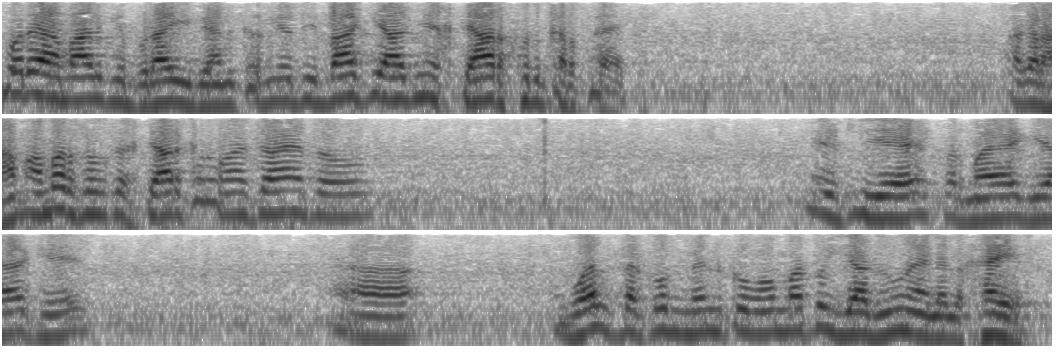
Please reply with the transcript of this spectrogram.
برے امال کی برائی بیان کرنی ہوتی۔ ہے باقی آدمی اختیار خود کرتا ہے۔ اگر ہم امر سے اس کا اختیار کروانا چاہیں تو۔ اس لیے فرمایا گیا کہ ول تکم من کو محمد یادون الخیر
